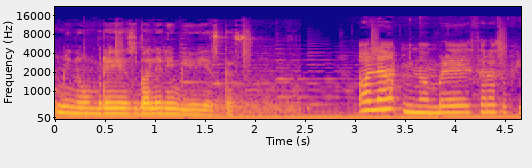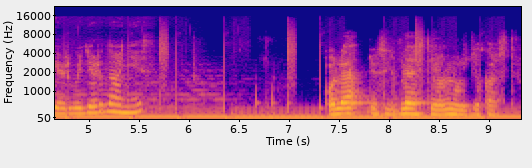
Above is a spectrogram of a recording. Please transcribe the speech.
mi nombre es Valerín Viviescas. Hola, mi nombre es Sara Sofía Arguello Ordóñez. Hola, yo soy Blas Esteban Murillo Castro.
